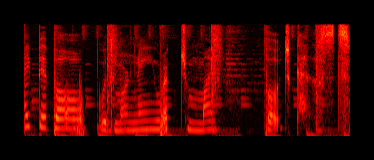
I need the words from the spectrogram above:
Hi, people. Good morning. Welcome to my podcast.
